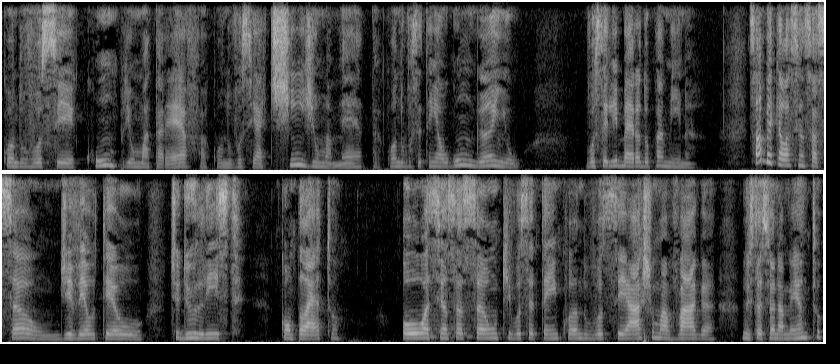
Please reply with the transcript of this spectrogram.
quando você cumpre uma tarefa, quando você atinge uma meta, quando você tem algum ganho, você libera dopamina. Sabe aquela sensação de ver o teu to-do list completo? Ou a sensação que você tem quando você acha uma vaga no estacionamento.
